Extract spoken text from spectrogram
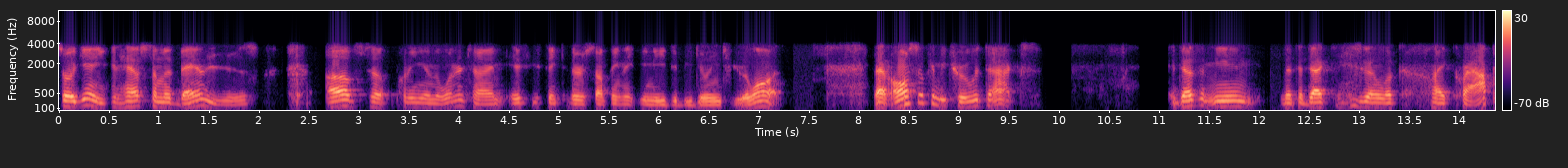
So again, you can have some advantages of putting in the wintertime if you think there's something that you need to be doing to your lawn. That also can be true with decks. It doesn't mean that the deck is going to look like crap.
